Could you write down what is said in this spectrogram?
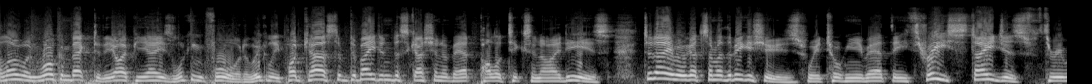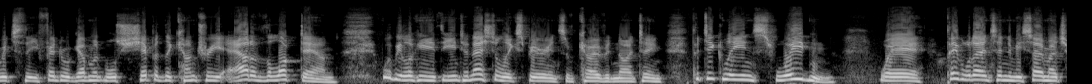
Hello and welcome back to the IPA's Looking Forward, a weekly podcast of debate and discussion about politics and ideas. Today we've got some of the big issues. We're talking about the three stages through which the federal government will shepherd the country out of the lockdown. We'll be looking at the international experience of COVID 19, particularly in Sweden, where people don't seem to be so much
